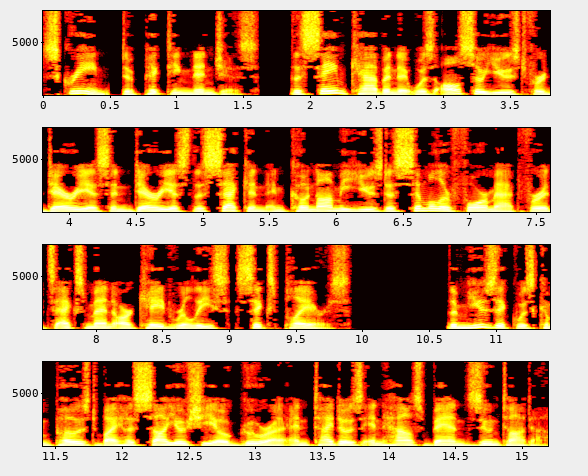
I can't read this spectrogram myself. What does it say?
screen, depicting ninjas. The same cabinet was also used for Darius and Darius II and Konami used a similar format for its X-Men arcade release six players. The music was composed by Hisayoshi Ogura and Taito's in-house band Zuntata.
